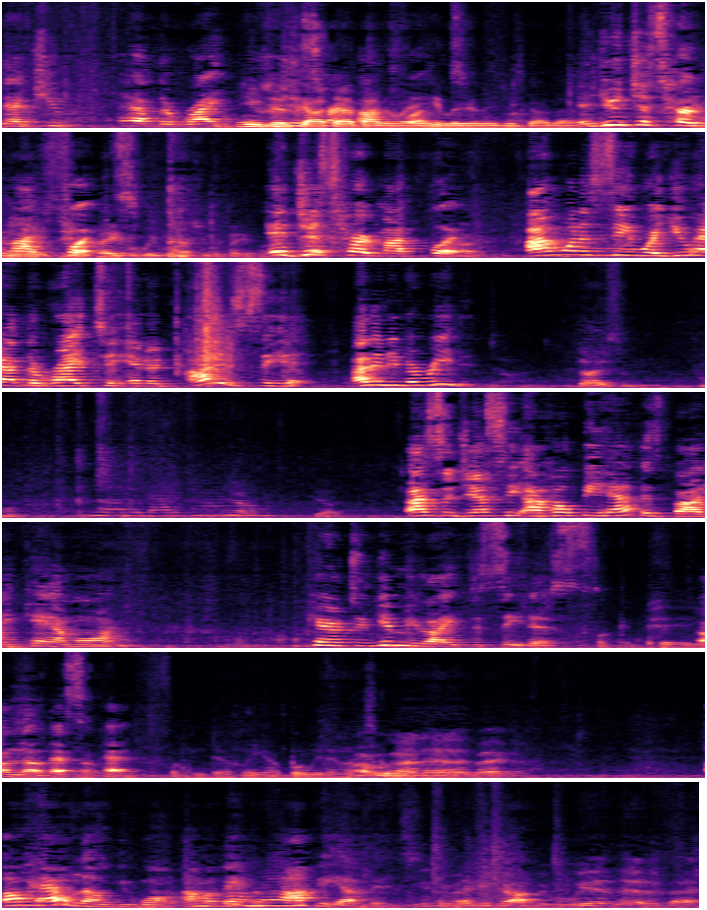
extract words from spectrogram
that you have the right. He you just got that, by the way. He literally just got that. And you just hurt my want to see the foot. paper, we brought you the paper. It just hurt my foot. Alright. I want to see where you have the right to enter. I didn't see it. I didn't even read it. Dyson, come on. You want your body cam? Yep. I suggest he, I hope he have his body cam on. Carrington, give me light to see this. Fucking pig. Oh no, that's okay. Fucking definitely got bullied in All high right, we're school. gonna have to have that back now. Oh hell no, you won't. I'm gonna make Oh, a copy of it. You can make a copy, but we have to have it back.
